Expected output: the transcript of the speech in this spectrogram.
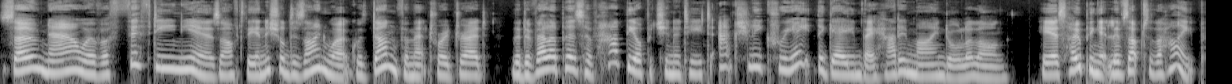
So now, over 15 years after the initial design work was done for Metroid Dread, the developers have had the opportunity to actually create the game they had in mind all along. Here's hoping it lives up to the hype.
